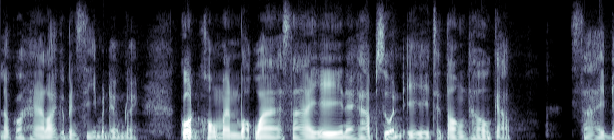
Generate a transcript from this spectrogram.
แล้วก็ 500 ก็เป็น C เหมือนเดิมเลย กฎของมันบอกว่า sin A นะครับ ส่วน A จะต้องเท่ากับ sin B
